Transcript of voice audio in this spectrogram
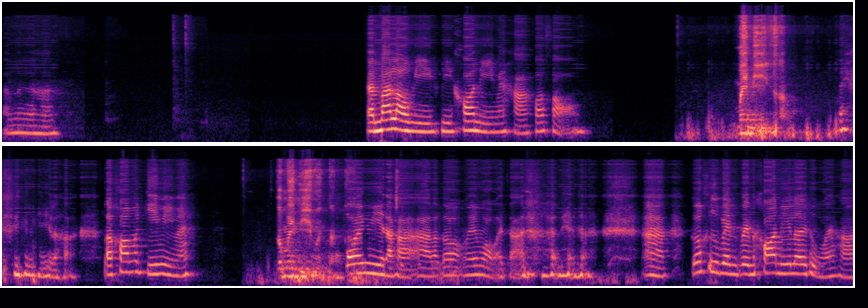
ปล่านะเดี๋ยวแป๊บนึงนะคะการบ้านเรามีมีข้อนี้ไหมคะ ข้อสองไม่มีครับ ไม่มีเหรอคะแล้วข้อเมื่อกี้มีไหมก็ไม่มีเหมือนกัน ก็ไม่มีนะคะ อ่า แล้วก็ไม่บอกอาจารย์เนี่ยนะอ่า ก็คือเป็นเป็นข้อนี้เลยถูกไหมคะ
